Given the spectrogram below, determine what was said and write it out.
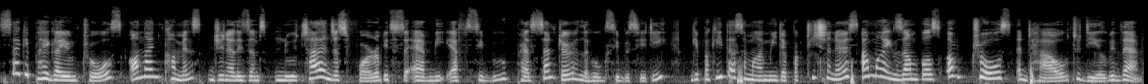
Sa gipahigayong trolls, online comments, journalism's new challenges forum ito sa MBF Cebu Press Center, Lahug, Cebu City, gipakita sa mga media practitioners ang mga examples of trolls and how to deal with them.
